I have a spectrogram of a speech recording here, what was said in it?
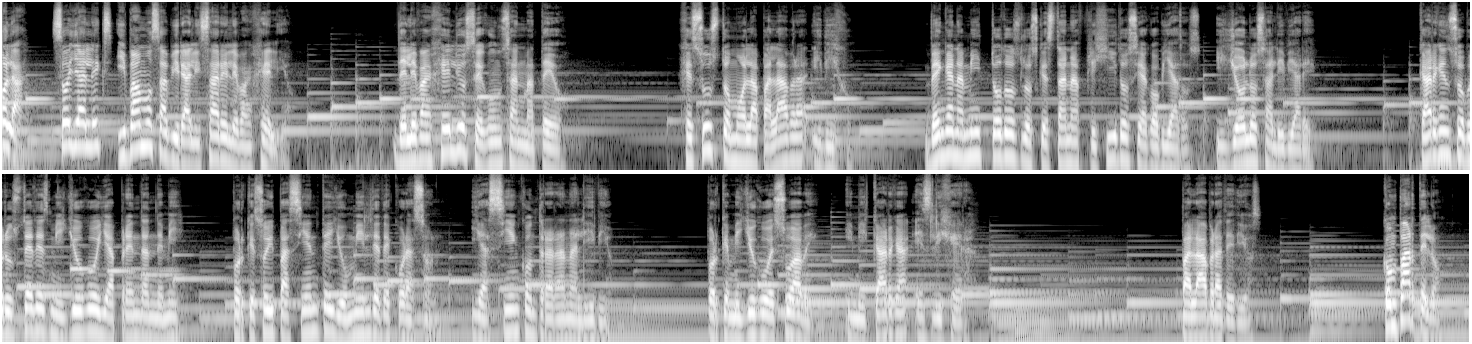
Hola, soy Alex y vamos a viralizar el Evangelio. Del Evangelio según San Mateo. Jesús tomó la palabra y dijo, Vengan a mí todos los que están afligidos y agobiados, y yo los aliviaré. Carguen sobre ustedes mi yugo y aprendan de mí, porque soy paciente y humilde de corazón, y así encontrarán alivio. Porque mi yugo es suave y mi carga es ligera. Palabra de Dios. Compártelo,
